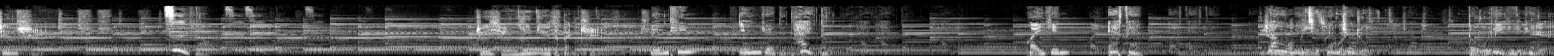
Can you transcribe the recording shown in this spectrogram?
真实，自由，追寻音乐的本质，聆听音乐的态度。环音 FM，让我们一起关注独立音乐。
